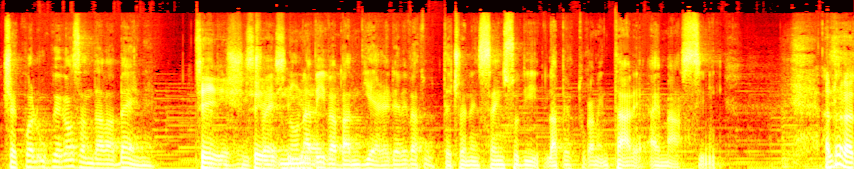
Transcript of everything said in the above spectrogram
cioè qualunque cosa andava bene Sì, sì, Cioè, sì, non eh. aveva bandiere, le aveva tutte, cioè nel senso di l'apertura mentale ai massimi. Allora,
